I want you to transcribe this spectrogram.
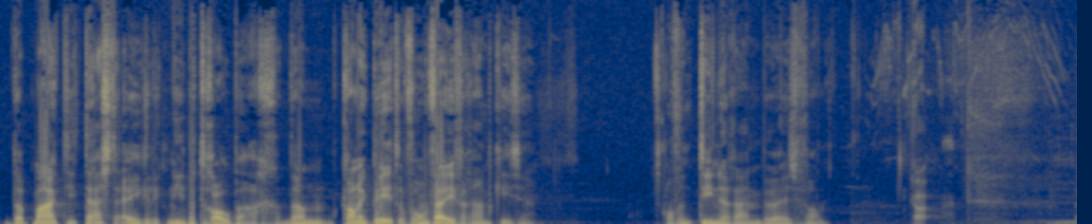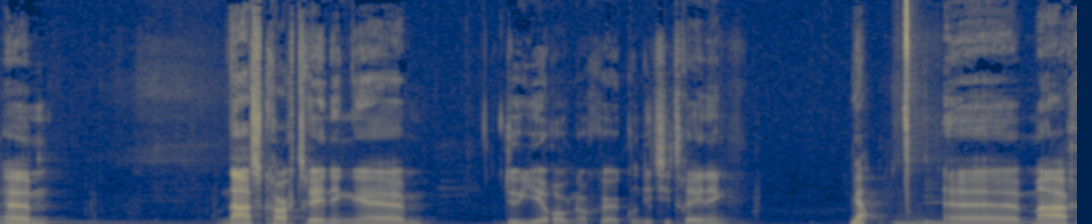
Dat maakt die test eigenlijk niet betrouwbaar. Dan kan ik beter voor een vijverrem kiezen. Of een tienerrem, bij wijze van. Um, naast krachttraining um, doe je hier ook nog uh, conditietraining. Ja. Uh, maar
